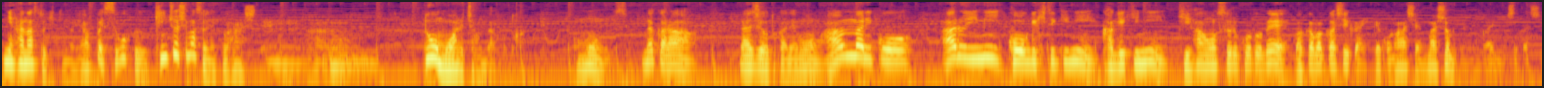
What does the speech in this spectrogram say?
に話すときっていうのはやっぱりすごく緊張しますよね、こういう話で。あのうんどう思われちゃうんだろうとかって思うんですよ。だから、ラジオとかでも、あんまりこう、ある意味攻撃的に、過激に批判をすることで、バカバカしいから一回この話やりましょうみたいなのがありましたし、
